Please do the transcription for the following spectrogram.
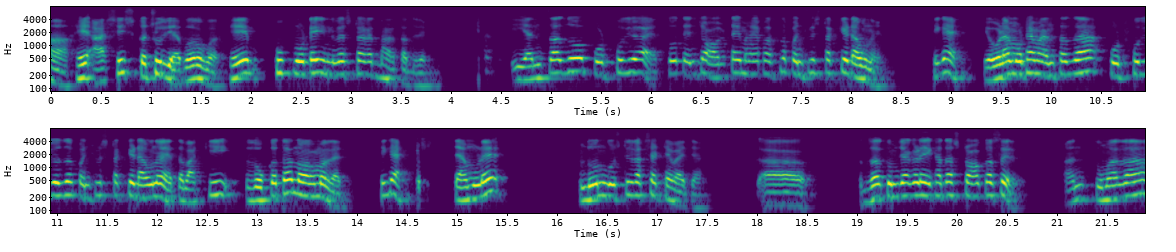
हा हे आशिष कचुलिया बरोबर. हे खूप मोठे इन्व्हेस्टर आहेत भारतातले. यांचा जो पोर्टफोलिओ आहे तो त्यांच्या ऑल टाइम हायपासून पंचवीस टक्के डाऊन आहे. ठीक आहे? एवढ्या मोठ्या माणसाचा पोर्टफोलिओ जर पंचवीस टक्के डाऊन आहे तर बाकी लोक तर नॉर्मल आहेत. ठीक आहे? त्यामुळे दोन गोष्टी लक्षात ठेवायच्या. जर तुमच्याकडे एखादा स्टॉक असेल आणि तुम्हाला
